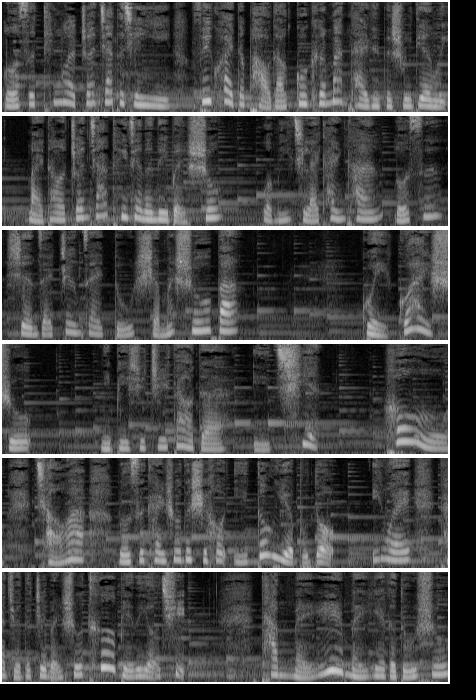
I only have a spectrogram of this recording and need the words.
罗斯听了专家的建议，飞快的跑到顾客曼太太的书店里，买到了专家推荐的那本书。我们一起来看一看罗斯现在正在读什么书吧。鬼怪书，你必须知道的一切。哦，瞧啊，罗斯看书的时候一动也不动，因为他觉得这本书特别的有趣。他没日没夜的读书，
